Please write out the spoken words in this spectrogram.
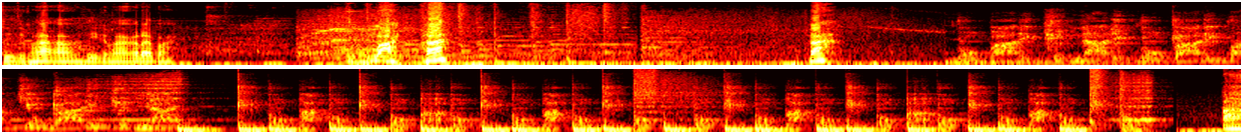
สี่สิบห้าอะสี่สิบห้าก็ได้ปะมาฮะฮะ Robotic, hypnotic, robotic, rock your body, hypnotic. Robot, robot, robot, robot, robot, robot. อ่า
